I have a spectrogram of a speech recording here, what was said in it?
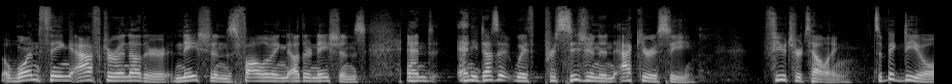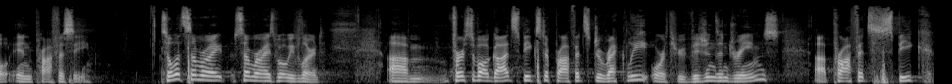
one thing after another, nations following other nations. And, and he does it with precision and accuracy, future telling. It's a big deal in prophecy. So let's summarize, summarize what we've learned. Um, first of all, God speaks to prophets directly or through visions and dreams. Uh, prophets speak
